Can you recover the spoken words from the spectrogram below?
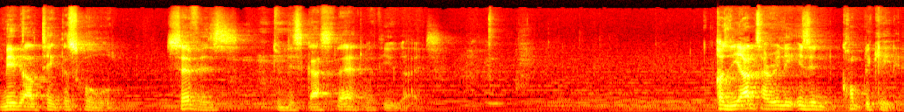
Maybe I'll take this whole service to discuss that with you guys. Because the answer really isn't complicated.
